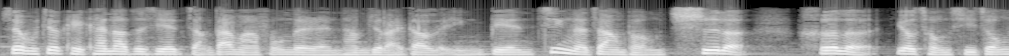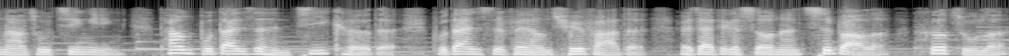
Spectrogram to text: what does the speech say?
所以，我们就可以看到这些长大麻风的人，他们就来到了营边，进了帐篷，吃了、喝了，又从其中拿出金银。他们不但是很饥渴的，不但是非常缺乏的，而在这个时候呢，吃饱了、喝足了，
